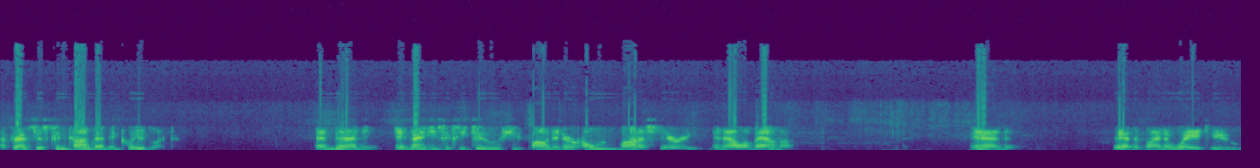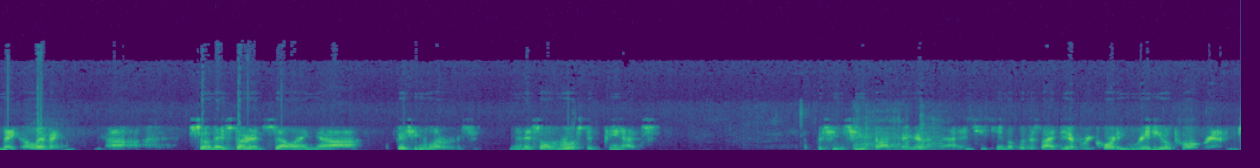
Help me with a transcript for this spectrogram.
a Franciscan convent in Cleveland. And then in 1962, she founded her own monastery in Alabama. And they had to find a way to make a living. Uh, so they started selling uh, fishing lures, and they sold roasted peanuts. But she, she thought bigger than that, and she came up with this idea of recording radio programs.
